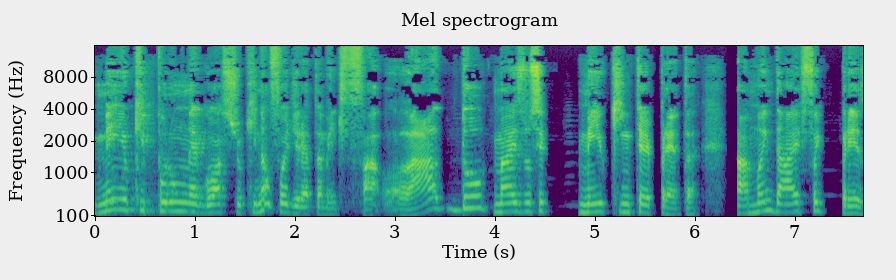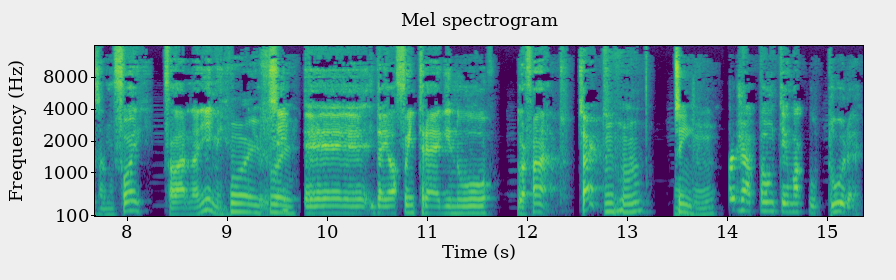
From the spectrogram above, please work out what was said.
meio que por um negócio que não foi diretamente falado, mas você meio que interpreta. A mãe da Ai foi presa, não foi? Falaram no anime? Foi, foi. Assim, é, e daí ela foi entregue no orfanato, certo? Uhum. Sim. Uhum. O Japão tem uma cultura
